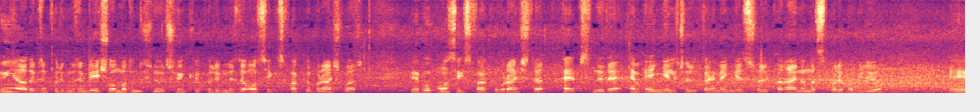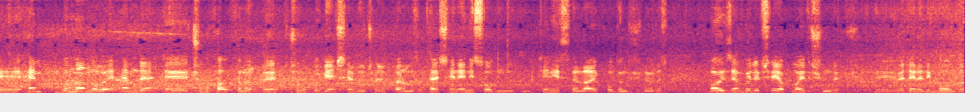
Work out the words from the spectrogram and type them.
dünyada bizim kulübümüzün bir eşi olmadığını düşünüyoruz. Çünkü kulübümüzde 18 farklı branş var ve bu 18 farklı branşta hepsinde de hem engelli çocuklar hem engelsiz çocuklar aynı anda spor yapabiliyor. E, hem bundan dolayı hem de e, çubuk halkının ve çubuklu gençlerimizin, çocuklarımızın her şeyin en iyisi olduğunu, en iyisine layık olduğunu düşünüyoruz. O yüzden böyle bir şey yapmayı düşündük e, ve denedik oldu.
